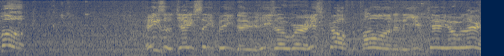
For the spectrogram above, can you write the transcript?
Muck. He's a JCB dude. He's over there. He's across the pond in the UK over there.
